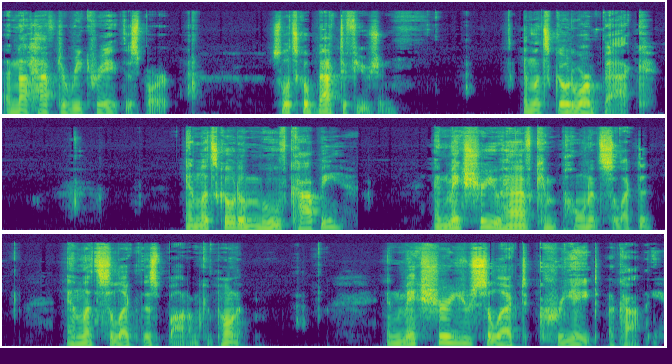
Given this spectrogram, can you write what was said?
and not have to recreate this part. So let's go back to Fusion. And let's go to our back. And let's go to Move Copy. And make sure you have Component selected. And let's select this bottom component. And make sure you select Create a Copy.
